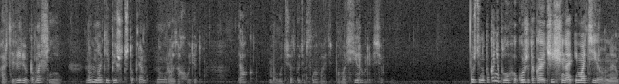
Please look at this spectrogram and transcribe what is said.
артиллерию помощнее. Но многие пишут, что прям на ура заходит. Так, вот, сейчас будем смывать. Помассировали все. Слушайте, ну пока неплохо. Кожа такая очищенная и матированная.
